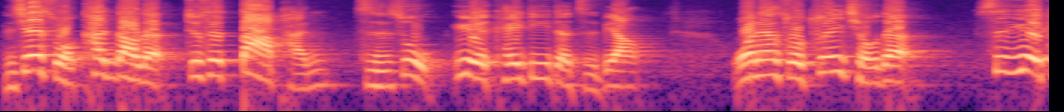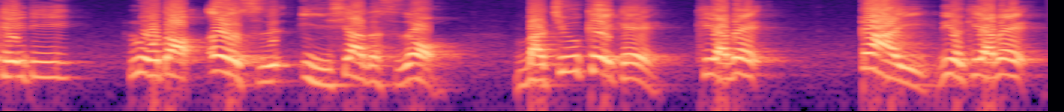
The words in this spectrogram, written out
你现在所看到的就是大盘指数月 K D 的指标。我俩所追求的是月 K D 落到二十以下的时候，把就 K K K 下背，介意你 K 下背，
